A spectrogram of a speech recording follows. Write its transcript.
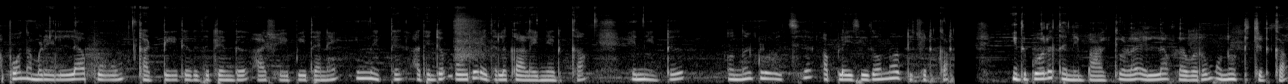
അപ്പോൾ നമ്മുടെ എല്ലാ പൂവും കട്ട് ചെയ്തെടുത്തിട്ടുണ്ട് ആ ഷേപ്പിൽ തന്നെ. എന്നിട്ട് അതിന്റെ ഒരു ഇതൾ കളഞ്ഞെടുക്കാം. എന്നിട്ട് ഒന്ന് ഗ്ലൂ വെച്ച് അപ്ലൈ ചെയ്ത് ഒന്ന് ഒട്ടിച്ചെടുക്കാം. ഇതുപോലെ തന്നെ ബാക്കിയുള്ള എല്ലാ ഫ്ലവറും ഒന്ന് ഒട്ടിച്ചെടുക്കാം.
